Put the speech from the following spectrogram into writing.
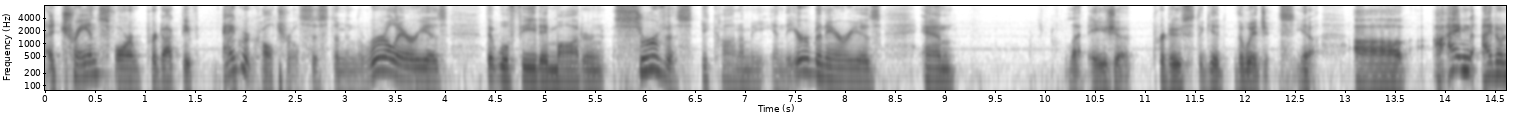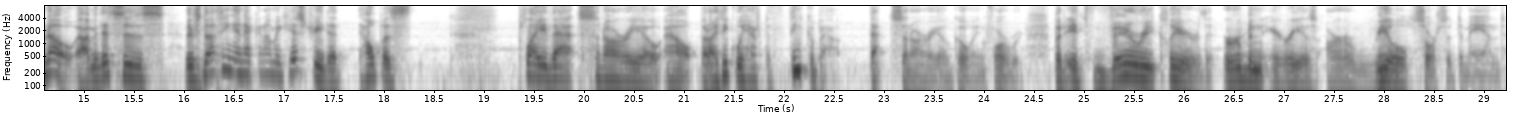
a transformed, productive agricultural system in the rural areas that will feed a modern service economy in the urban areas and let Asia produce the, the widgets, you know. Uh, I'm, I don't know. I mean, this is, there's nothing in economic history to help us play that scenario out, but I think we have to think about that scenario going forward. But it's very clear that urban areas are a real source of demand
